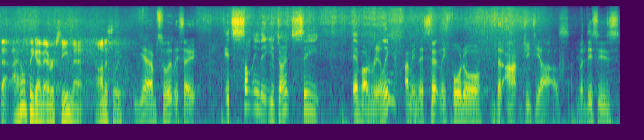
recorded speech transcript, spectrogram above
That, I don't think I've ever seen that, honestly. yeah, absolutely. So it's something that you don't see ever really. I mean, there's certainly four-door that aren't GTRs, but this is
